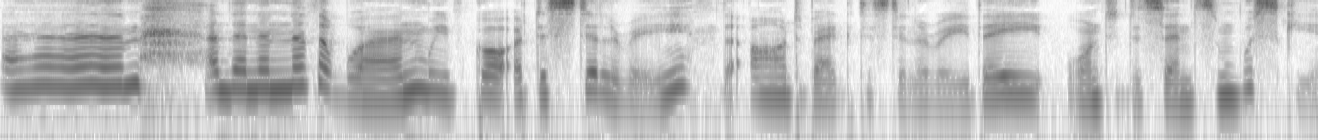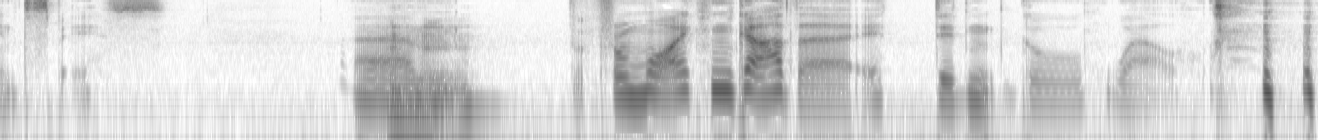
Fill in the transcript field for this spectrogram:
Um, and then another one, we've got a distillery, the Ardbeg Distillery. They wanted to send some whiskey into space. Um, Mhm. But from what I can gather, it didn't go well.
